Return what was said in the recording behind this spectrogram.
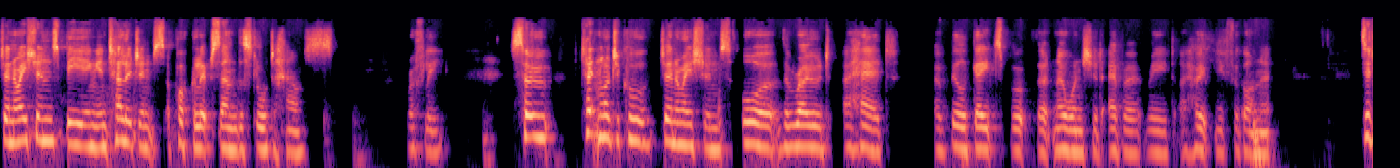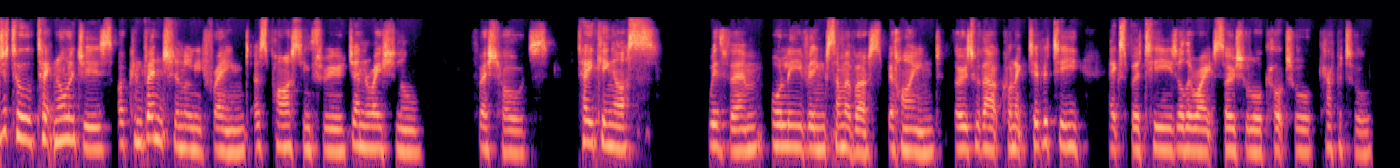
Generations being intelligence, apocalypse, and the slaughterhouse, roughly. So, technological generations or the road ahead, a Bill Gates book that no one should ever read. I hope you've forgotten it. Digital technologies are conventionally framed as passing through generational thresholds, taking us with them or leaving some of us behind, those without connectivity, expertise, or the right social or cultural capital.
